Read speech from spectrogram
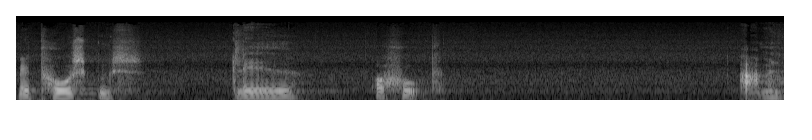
med påskens glæde og håb. Amen.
